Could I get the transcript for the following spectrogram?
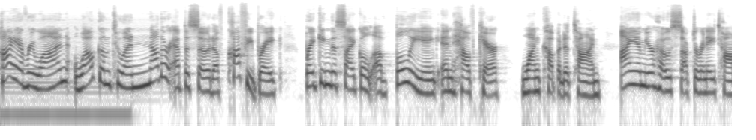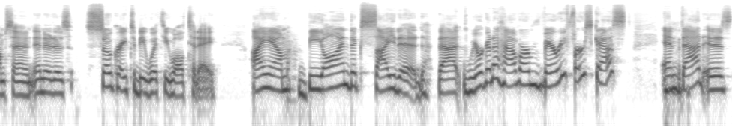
Hi, everyone. Welcome to another episode of Coffee Break breaking the cycle of bullying in healthcare one cup at a time. I am your host, Dr. Renee Thompson, and it is so great to be with you all today. I am beyond excited that we're going to have our very first guest, and that is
